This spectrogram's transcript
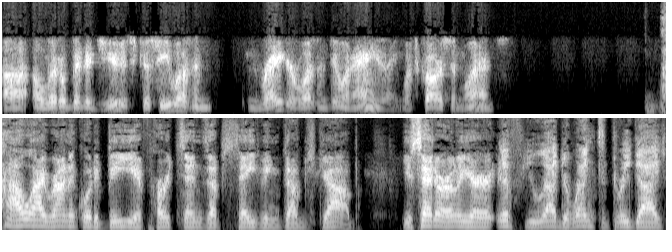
uh, a little bit of juice because he wasn't Reagor wasn't doing anything with Carson Wentz. How ironic would it be if Hurts ends up saving Doug's job? You said earlier if you had to rank the three guys,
